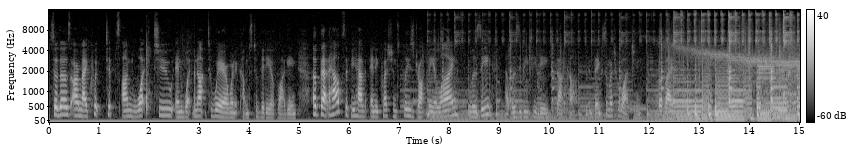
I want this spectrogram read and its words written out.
So those are my quick tips on what to and what not to wear when it comes to video blogging. Hope that helps. If you have any questions, please drop me a line, Lizzie at LizzieBTV.com. And thanks so much for watching. Bye-bye.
